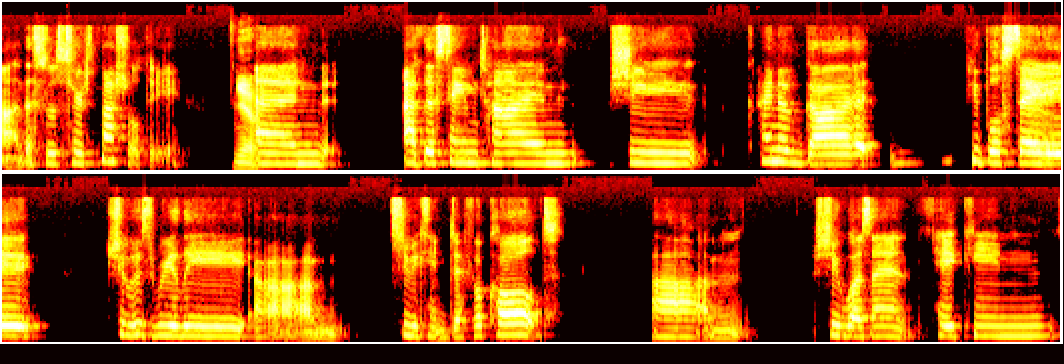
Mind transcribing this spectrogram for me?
Uh, this was her specialty. Yeah. And at the same time, she kind of got people say she was really um, she became difficult. Um, she wasn't taking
